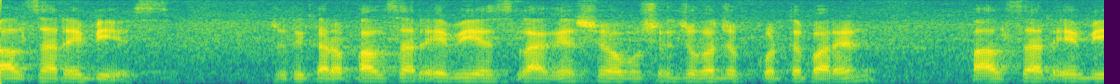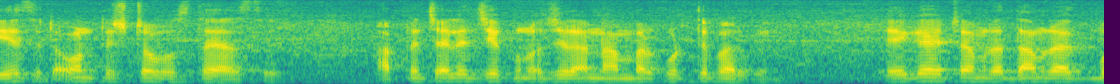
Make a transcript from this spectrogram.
পালসার এবিএস যদি কারও পালসার এবিএস লাগে, সে অবশ্যই যোগাযোগ করতে পারেন। পালসার এবিএস এটা অনটেস্ট অবস্থায় আছে। আপনি চাইলে যে কোনো জেলার নাম্বার করতে পারবেন। এই গাড়িটা আমরা দাম রাখব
